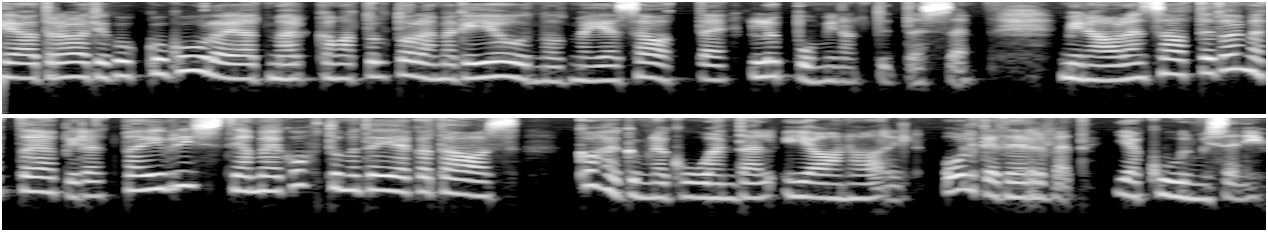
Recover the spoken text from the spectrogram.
head Raadio Kuku kuulajad, märkamatult olemegi jõudnud meie saate lõpuminutitesse. mina olen saate toimetaja Piret Päivrist ja me kohtume teiega taas kahekümne kuuendal jaanuaril. olge terved ja kuulmiseni.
